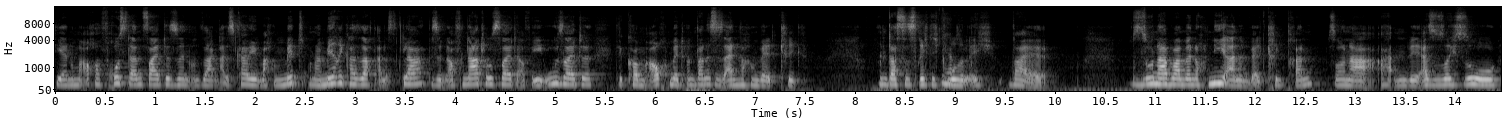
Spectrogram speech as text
die ja nun mal auch auf Russlands Seite sind und sagen, alles klar, wir machen mit. Und Amerika sagt, alles klar, wir sind auf NATOs Seite, auf EU-Seite, wir kommen auch mit. Und dann ist es einfach ein Weltkrieg. Und das ist richtig gruselig, ja. weil so nah waren wir noch nie an einem Weltkrieg dran. So nah hatten wir, also solch so,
